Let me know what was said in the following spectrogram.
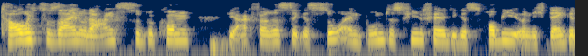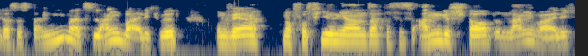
traurig zu sein oder Angst zu bekommen. Die Aquaristik ist so ein buntes, vielfältiges Hobby und ich denke, dass es da niemals langweilig wird. Und wer noch vor vielen Jahren sagt, es ist angestaubt und langweilig,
